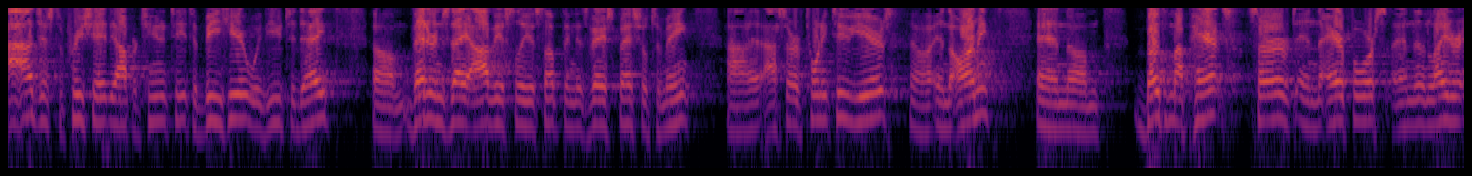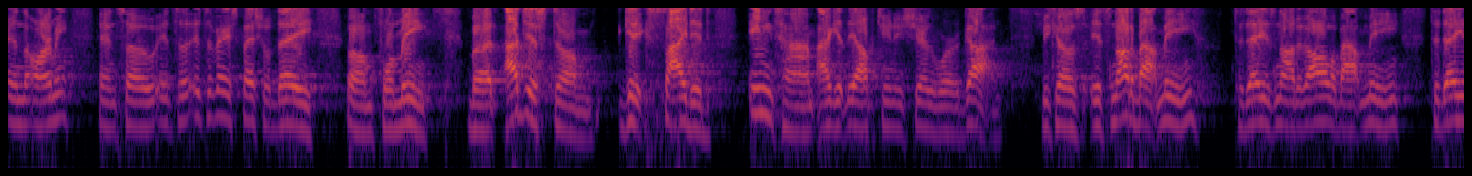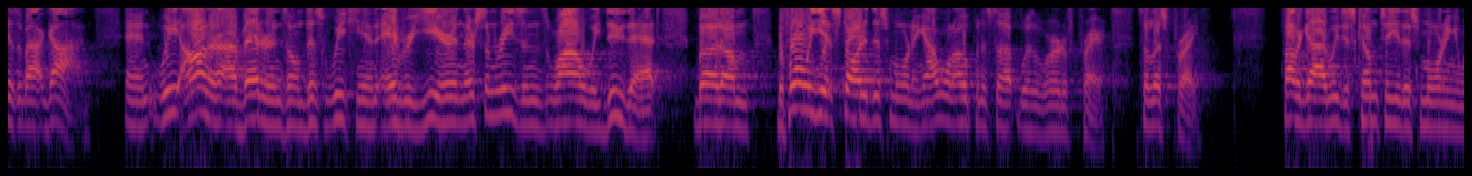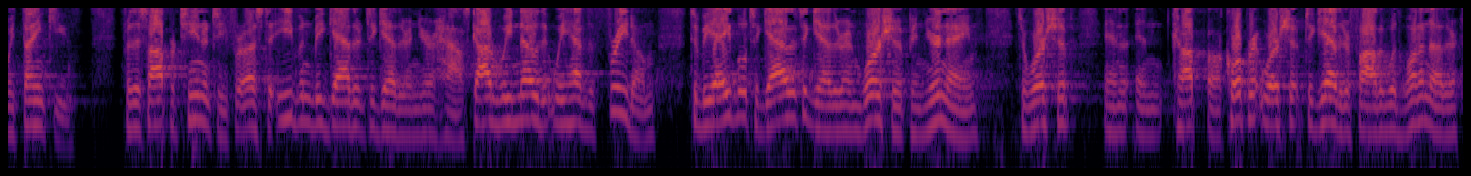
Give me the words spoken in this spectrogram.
I just appreciate the opportunity to be here with you today. Um, Veterans Day obviously is something that's very special to me. Uh, I served 22 years uh, in the Army, and um, both of my parents served in the Air Force and then later in the Army, and so it's a it's a very special day um, for me. But I just um, get excited anytime I get the opportunity to share the Word of God because it's not about me. Today is not at all about me. Today is about God. And we honor our veterans on this weekend every year, and there's some reasons why we do that. But um, before we get started this morning, I want to open us up with a word of prayer. So let's pray. Father God, we just come to you this morning and we thank you for this opportunity for us to even be gathered together in your house. God, we know that we have the freedom to be able to gather together and worship in your name, to worship in, in uh, corporate worship together, Father, with one another,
